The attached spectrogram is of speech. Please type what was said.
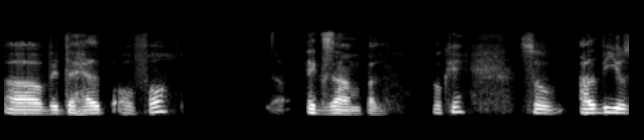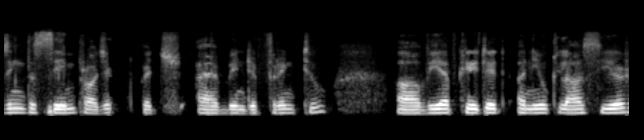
uh, with the help of a example. Okay, so I'll be using the same project which I have been referring to. Uh, we have created a new class here,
